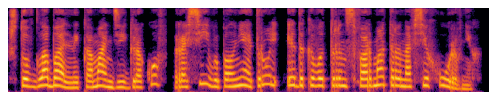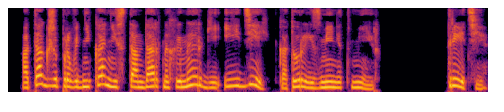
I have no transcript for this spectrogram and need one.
что в глобальной команде игроков Россия выполняет роль эдакого трансформатора на всех уровнях, а также проводника нестандартных энергий и идей, которые изменят мир. Третье.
